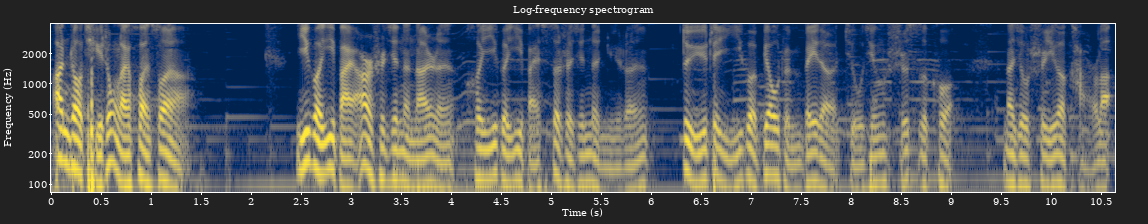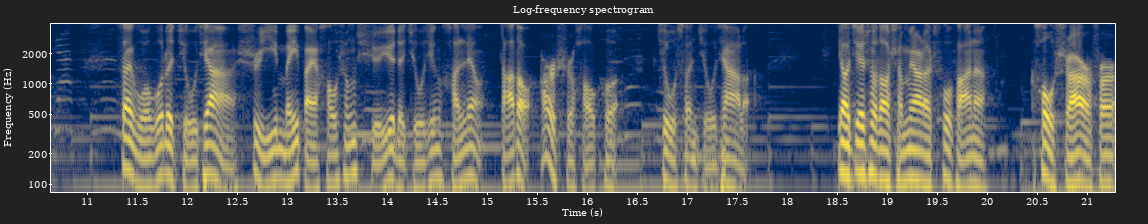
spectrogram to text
按照体重来换算啊，一个一百二十斤的男人和一个一百四十斤的女人，对于这一个标准杯的酒精十四克，那就是一个坎儿了。在我国的酒驾是以每百毫升血液的酒精含量达到二十毫克就算酒驾了。要接受到什么样的处罚呢？扣十二分，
